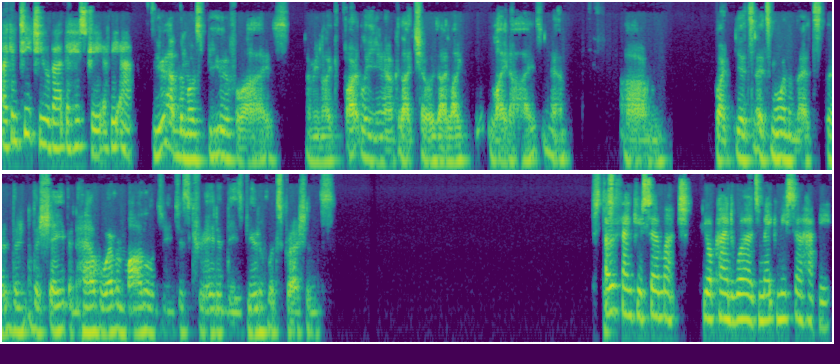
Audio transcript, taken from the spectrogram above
I can teach you about the history of the app. You have the most beautiful eyes. I mean, like partly, you know, because I chose I like light eyes, you know. Um, but it's it's more than that. It's the, the the shape and how whoever modeled you just created these beautiful expressions. Oh, thank you so much. Your kind words make me so happy.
